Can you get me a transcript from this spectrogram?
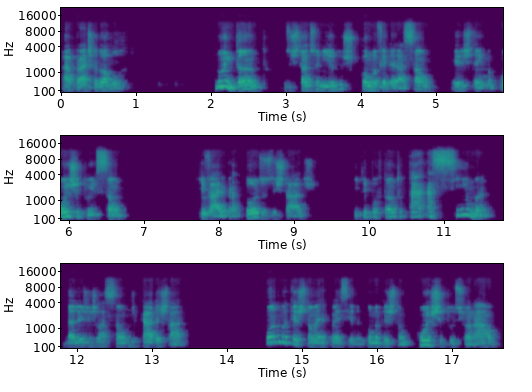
a prática do aborto. No entanto, os Estados Unidos, como uma federação, eles têm uma constituição que vale para todos os estados e que, portanto, está acima da legislação de cada estado. Quando uma questão é reconhecida como uma questão constitucional,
